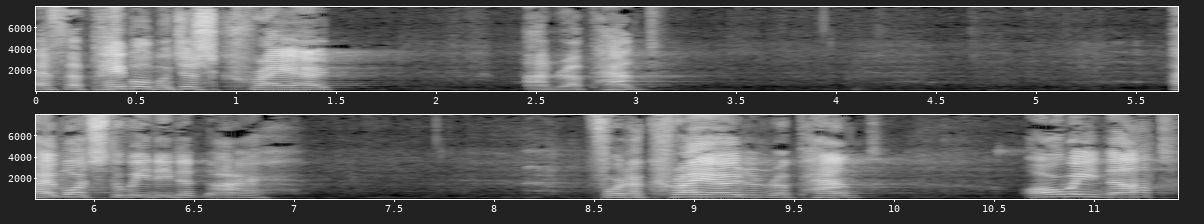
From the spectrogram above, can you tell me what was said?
if the people would just cry out and repent. How much do we need it now? For to cry out and repent, are we not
